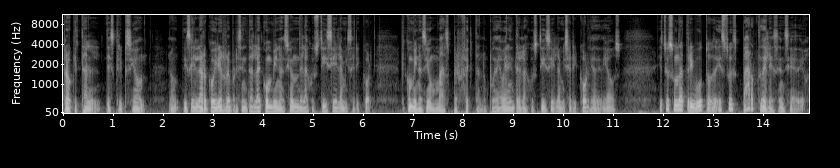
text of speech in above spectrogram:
pero qué tal descripción, Dice el arco iris representa la combinación de la justicia y la misericordia. ¿Qué combinación más perfecta no puede haber entre la justicia y la misericordia de Dios? Esto es un atributo, esto es parte de la esencia de Dios.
